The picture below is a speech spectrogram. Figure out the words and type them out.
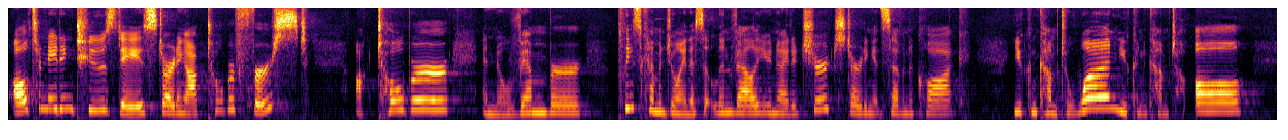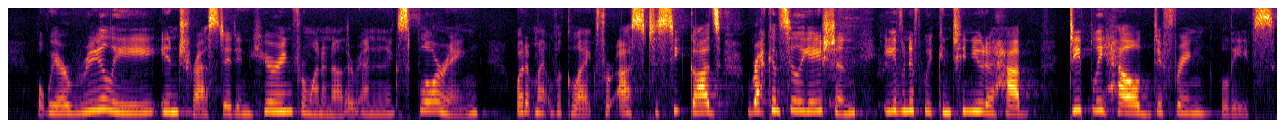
alternating Tuesdays starting October 1st, October, and November. Please come and join us at Lynn Valley United Church starting at 7 o'clock. You can come to one, you can come to all but we are really interested in hearing from one another and in exploring what it might look like for us to seek God's reconciliation, even if we continue to have deeply held differing beliefs.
